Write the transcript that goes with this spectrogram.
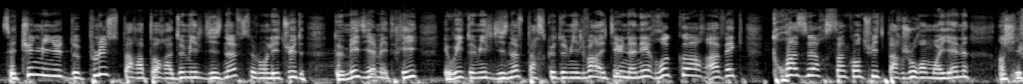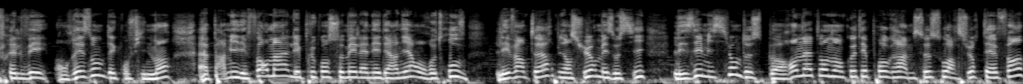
C'est une minute de plus par rapport à 2019 selon l'étude de Médiamétrie. Et oui, 2019 parce que 2020 a été une année record avec 3h58 par jour en moyenne, un chiffre élevé en raison des confinements. Euh, parmi les formats les plus consommés l'année dernière, on retrouve les 20h bien sûr, mais aussi les émissions de sport. En attendant, côté programme, ce soir sur TF1,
